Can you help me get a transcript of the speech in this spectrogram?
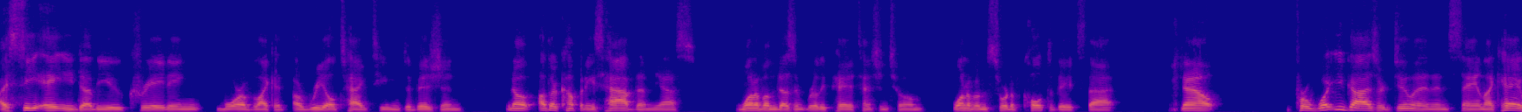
I see AEW creating more of like a, a real tag team division. You know, other companies have them, yes. One of them doesn't really pay attention to them. One of them sort of cultivates that. Now, for what you guys are doing and saying like, hey,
